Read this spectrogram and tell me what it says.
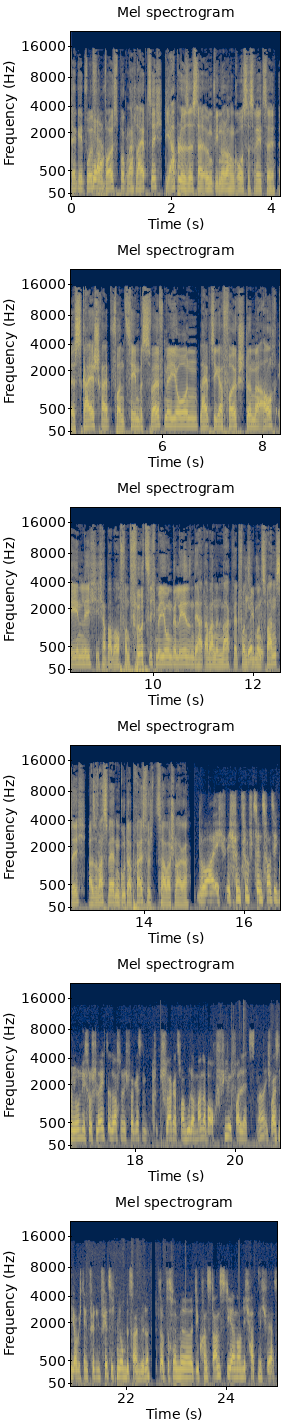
Der geht wohl ja. von Wolfsburg nach Leipzig. Die Ablöse ist da irgendwie nur noch ein großes Rätsel. Äh, Sky schreibt von 10 bis 12 Millionen. Leipziger Volksstimme auch ähnlich. Ich habe aber auch von 40 Millionen gelesen. Der hat aber einen Marktwert von 40. 27. Also was wäre ein guter Preis für Zauberschlager? Boah, ich, ich finde 15, 20 Millionen nicht so schlecht. Du darfst nicht vergessen, Schlager zwar ein guter Mann, aber auch viel verletzt. Ne? Ich weiß nicht, ob ich den für den 40 Millionen bezahlen würde. Ich glaube, das wäre mir die Konstanz, die er noch nicht hat, nicht wert.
